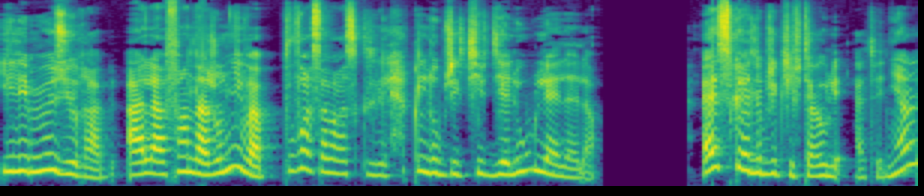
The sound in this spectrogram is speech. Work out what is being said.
il est mesurable. À la fin de la journée, il va pouvoir savoir est-ce que c'est l'objectif dialou ou là là là. Est-ce que l'objectif est atteignable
